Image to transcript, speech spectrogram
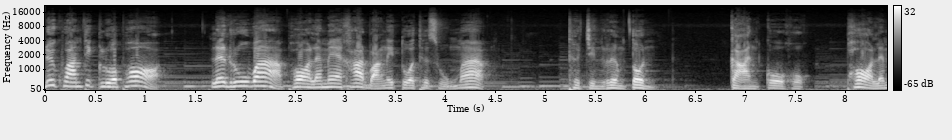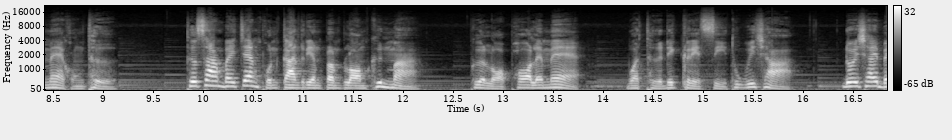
ด้วยความที่กลัวพ่อ และรู้ว่าพ่อและแม่คาดหวังในตัวเธอสูงมาก เธอจึงเริ่มต้น การโกหก พ่อและแม่ของเธอ เธอสร้างใบแจ้งผลการเรียนปลอมๆขึ้นมา เพื่อหลอกพ่อและแม่ ว่าเธอได้เกรด4ทุกวิชา โดยใช้ใบ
